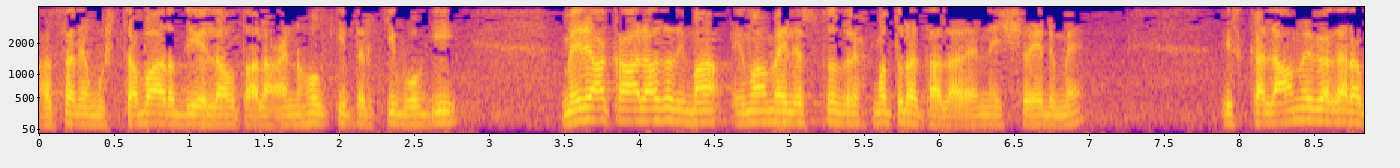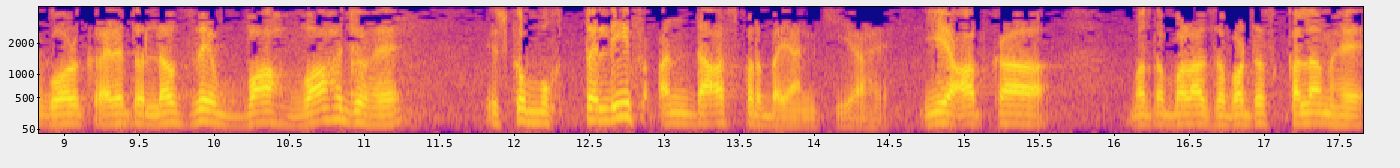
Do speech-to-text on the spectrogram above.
حسن مشتبہ رضی اللہ تعالی عنہ کی ترکیب ہوگی۔ میرے اعلی حضرت امام اہل سنت رحمۃ اللہ تعالی نے شعر میں اس کلام میں بھی اگر آپ غور کریں تو لفظ واہ واہ جو ہے اس کو مختلف انداز پر بیان کیا ہے۔ یہ آپ کا مطلب بڑا زبردست قلم ہے۔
